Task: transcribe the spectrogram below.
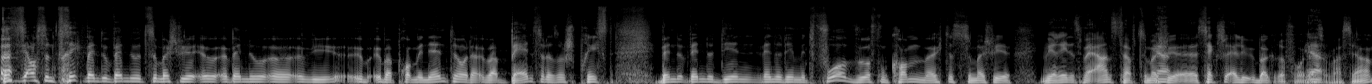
das ist ja auch so ein Trick, wenn du, wenn du zum Beispiel, äh, wenn du äh, irgendwie über, Prominente oder über Bands oder so sprichst, wenn du, wenn du den, wenn du denen mit Vorwürfen kommen möchtest, zum Beispiel, wir reden jetzt mal ernsthaft, zum Ja. Beispiel äh, sexuelle Übergriffe oder Ja. sowas, ja.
